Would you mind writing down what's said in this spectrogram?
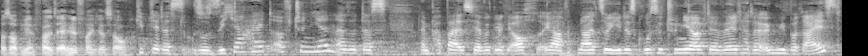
was auf jeden Fall sehr hilfreich ist auch. Gibt dir das so Sicherheit auf Turnieren? Also dass dein Papa ist ja wirklich auch, ja, nahezu jedes große Turnier auf der Welt hat er irgendwie bereist.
